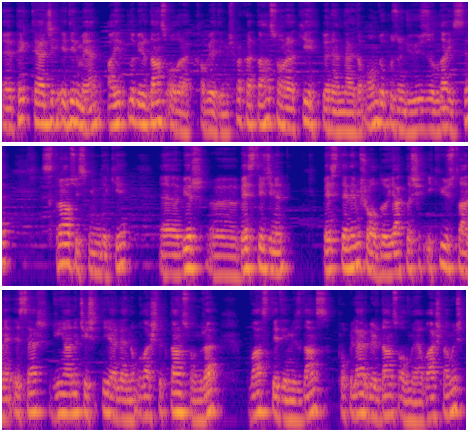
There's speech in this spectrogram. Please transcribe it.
e, pek tercih edilmeyen ayıplı bir dans olarak kabul edilmiş. Fakat daha sonraki dönemlerde 19. yüzyılda ise Strauss ismindeki e, bir e, bestecinin bestelemiş olduğu yaklaşık 200 tane eser dünyanın çeşitli yerlerine ulaştıktan sonra Vals dediğimiz dans popüler bir dans olmaya başlamış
